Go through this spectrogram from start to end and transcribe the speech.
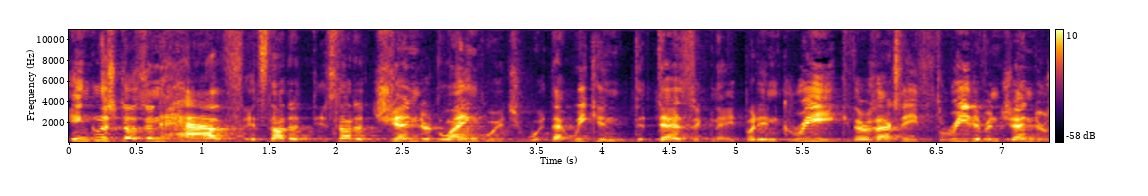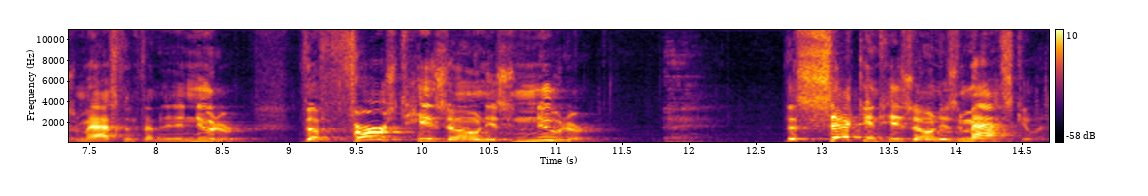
English doesn't have, it's not a, it's not a gendered language that we can d- designate, but in Greek, there's actually three different genders masculine, feminine, and neuter. The first, his own, is neuter. The second, his own, is masculine.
